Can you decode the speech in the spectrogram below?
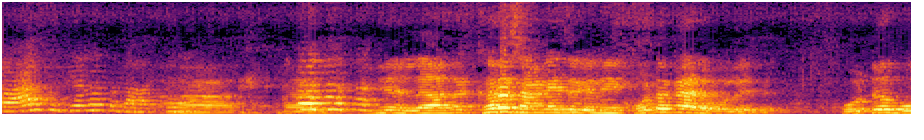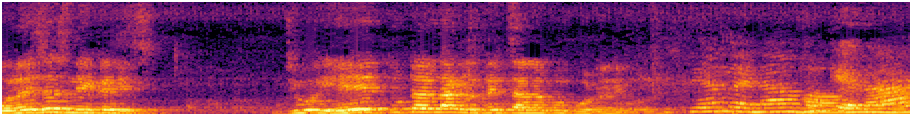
असं केलं हा. मी म्हणलं, आता खरं सांगायचं का नाही खोटं काय बोलायचं? खोटं बोलायचंच नाही कधीच. जो हे तुटायला लागलं तरी चाललं पण खोटं नाही बोलायचं. आहे ना भावाला-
